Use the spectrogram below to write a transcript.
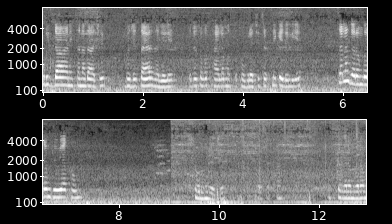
उडीद डाळ आणि चना डाळचे भजे तयार झालेले आहेत. त्याच्यासोबत खायला मस्त खोबऱ्याची चटणी केलेली आहे. चला गरम गरम घेऊया खाऊन. सोडून घ्यायचे पाहू शकता. मस्त गरम गरम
